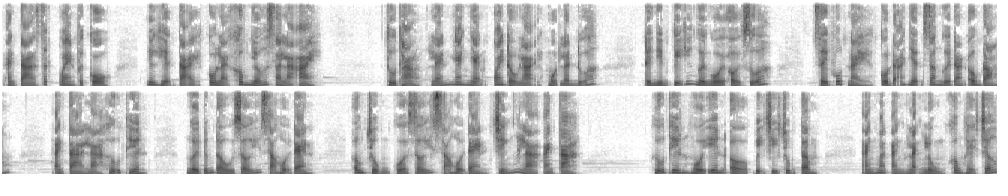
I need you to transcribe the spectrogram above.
Anh ta rất quen với cô, nhưng hiện tại cô lại không nhớ ra là ai. Thu Thảo lén nhanh nhẹn quay đầu lại một lần nữa để nhìn kỹ người ngồi ở giữa. Giây phút này cô đã nhận ra người đàn ông đó. Anh ta là Hữu Thiên, người đứng đầu giới xã hội đen. Ông trùm của giới xã hội đen chính là anh ta. Hữu Thiên ngồi yên ở vị trí trung tâm, ánh mắt anh lạnh lùng không hề chớp,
